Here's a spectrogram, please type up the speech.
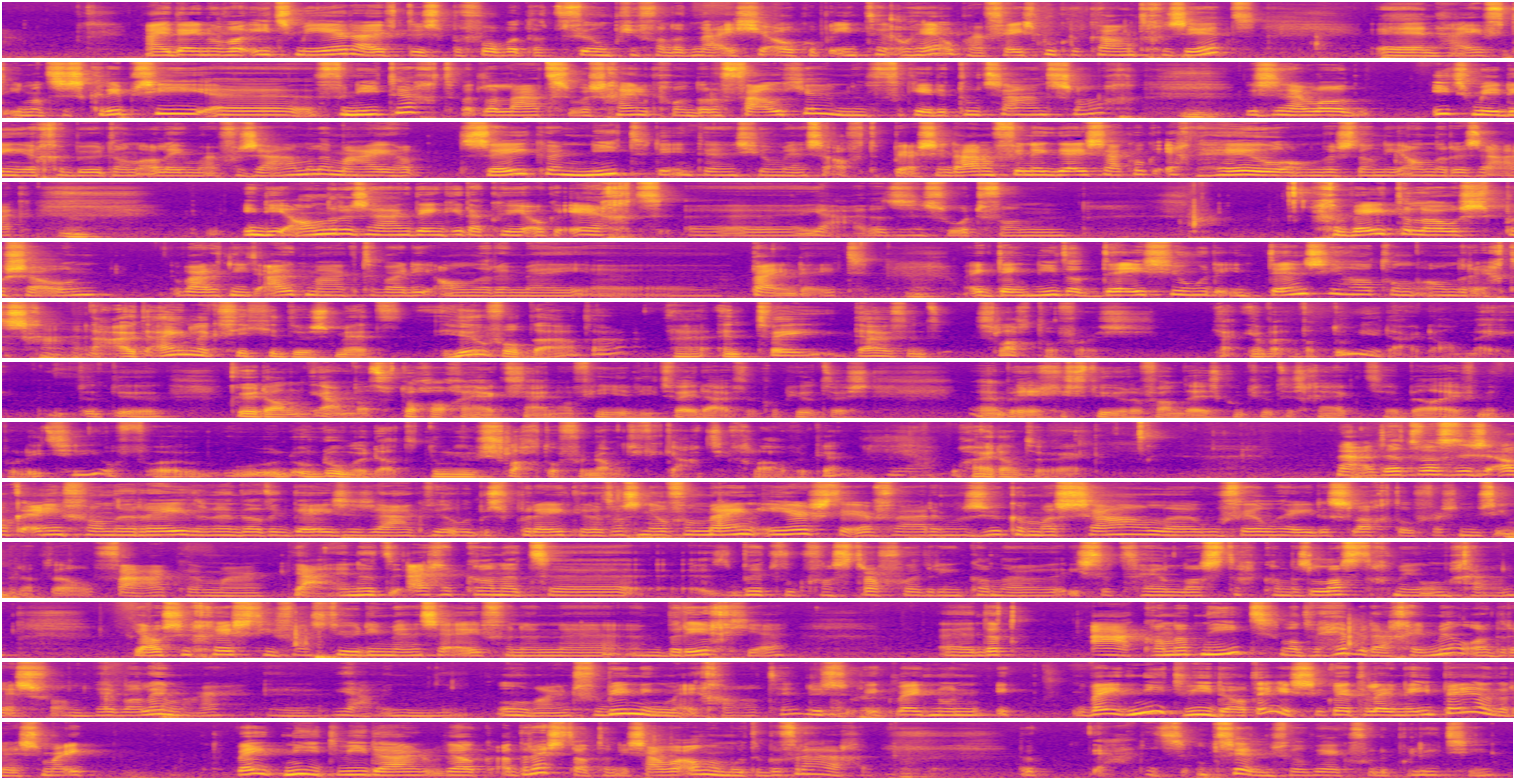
hij deed nog wel iets meer. Hij heeft dus bijvoorbeeld dat filmpje van dat meisje ook op, internet, op haar Facebook-account gezet. En hij heeft iemand zijn scriptie uh, vernietigd. Wat de laatste waarschijnlijk gewoon door een foutje, een verkeerde toetsaanslag. Mm. Dus er zijn wel iets meer dingen gebeurd dan alleen maar verzamelen. Maar hij had zeker niet de intentie om mensen af te persen. En daarom vind ik deze zaak ook echt heel anders dan die andere zaak. In die andere zaak denk ik, daar kun je ook echt, uh, ja, dat is een soort van gewetenloos persoon. Waar het niet uitmaakte waar die andere mee uh, pijn deed. Ik denk niet dat deze jongen de intentie had om anderen echt te schaden. Nou, uiteindelijk zit je dus met heel veel data uh, en 2000 slachtoffers ja, ja wat, wat, doe je daar dan mee? kun je dan, ja, omdat ze toch al gehackt zijn, dan via die 2000 computers een eh, berichtje sturen van deze computer is gehackt, eh, bel even met politie? Of uh, hoe, hoe, doen we dat? Doen we slachtoffernotificatie, geloof ik. Hè? Ja. Hoe ga je dan te werk? Nou, dat was dus ook een van de redenen dat ik deze zaak wilde bespreken. Dat was in ieder geval mijn eerste ervaring van zulke massale hoeveelheden slachtoffers. Nu zien we dat wel vaker, maar ja, en het, eigenlijk kan het, uh, het wetboek van strafvordering, kan daar, is dat heel lastig, kan er lastig mee omgaan. Jouw suggestie van stuur die mensen even een, uh, een berichtje, uh, dat A, kan dat niet, want we hebben daar geen mailadres van. We hebben alleen maar ja, een online verbinding mee gehad. Hè? Dus ik weet nog, ik weet niet wie dat is. Ik weet alleen een IP-adres, maar ik weet niet wie daar, welk adres dat dan is. Zouden we allemaal moeten bevragen. Dat, ja, dat is ontzettend veel werk voor de politie.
